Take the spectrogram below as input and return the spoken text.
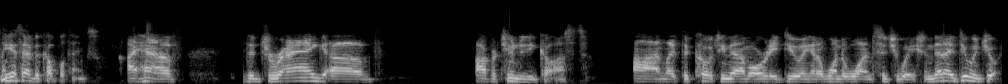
I guess I have a couple things. I have the drag of opportunity cost on like the coaching that I'm already doing in a one to one situation that I do enjoy.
